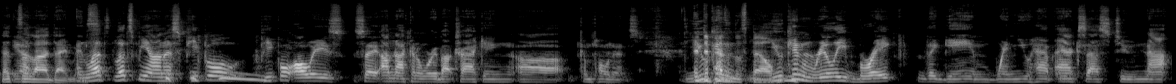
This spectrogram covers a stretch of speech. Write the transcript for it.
That's Yeah. a lot of diamonds. And let's let's be honest, people people always say I'm not going to worry about tracking uh, components. You depends can- on the spell. You can really break the game when you have access to not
